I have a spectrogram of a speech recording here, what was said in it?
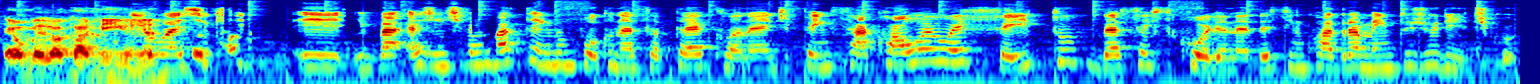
é o melhor caminho, né? Eu acho que e, e a gente vem batendo um pouco nessa tecla, né, de pensar qual é o efeito dessa escolha, né, desse enquadramento jurídico.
